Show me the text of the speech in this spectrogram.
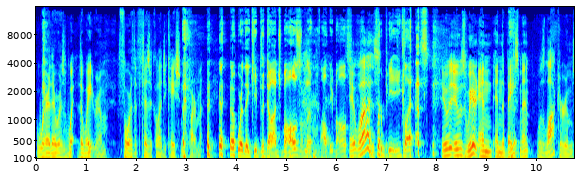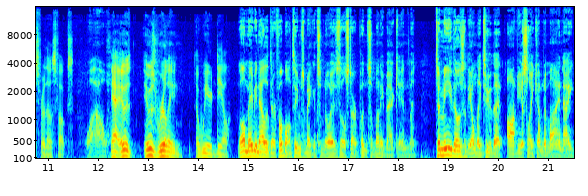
where there was wa- the weight room for the physical education department. where they keep the dodgeballs and the volleyballs. It was. for PE class. It was it was weird, and and the basement was locker rooms for those folks. Wow. Yeah, it was it was really a weird deal. Well, maybe now that their football team's making some noise, they'll start putting some money back in. But to me, those are the only two that obviously come to mind. I,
